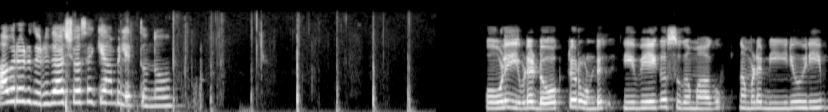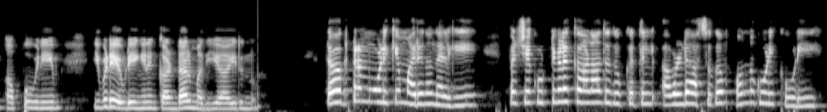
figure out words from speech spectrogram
അവരൊരു ദുരിതാശ്വാസ ക്യാമ്പിൽ എത്തുന്നു. മോളി ഇവിടെ ഡോക്ടർ ഉണ്ട്. നീ വേഗം സുഖമാകും. നമ്മുടെ മീനുവിനെയും അപ്പുവിനെയും ഇവിടെ എവിടെയെങ്കിലും കണ്ടാൽ മതിയായിരുന്നു. ഡോക്ടർ മോളിക്ക് മരുന്ന് നൽകി. പക്ഷെ കുട്ടികളെ കാണാത്ത ദുഃഖത്തിൽ അവളുടെ അസുഖം ഒന്നുകൂടി കൂടി.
